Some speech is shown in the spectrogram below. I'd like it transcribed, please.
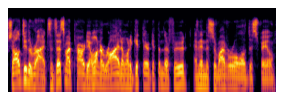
So I'll do the ride since that's my priority. I want to ride. I want to get there, get them their food, and then the survival roll I'll just fail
